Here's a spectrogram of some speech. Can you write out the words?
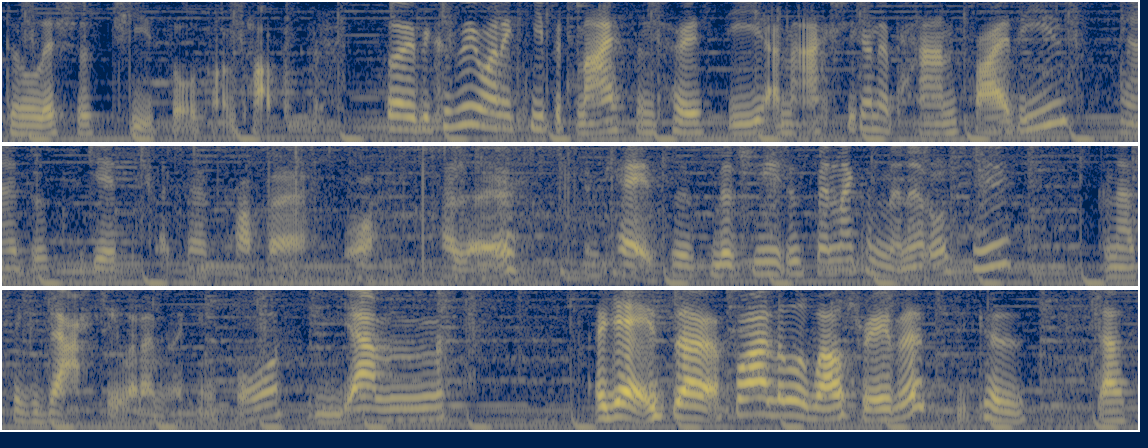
delicious cheese sauce on top. So because we want to keep it nice and toasty, I'm actually going to pan fry these just to get like a proper, oh, hello. Okay, so it's literally just been like a minute or two and that's exactly what I'm looking for. Yum. Okay, so for our little Welsh rabbits, because that's,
